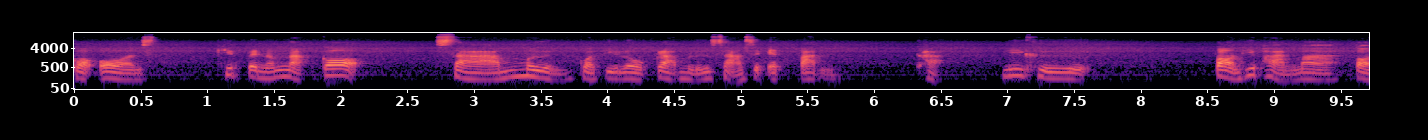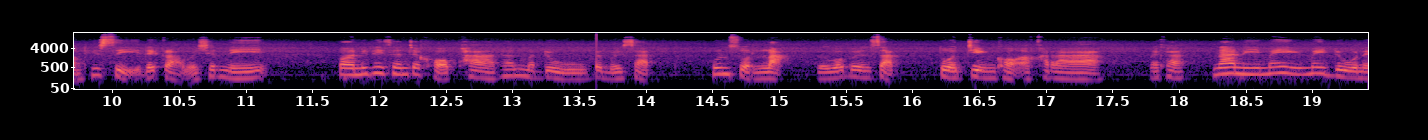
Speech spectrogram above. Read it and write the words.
กว่าออนซ์คิดเป็นน้ำหนักก็ 30,000 กว่ากิโลกรัมหรือ 31 ตันค่ะ นี่คือตอนที่ผ่านมาตอนที่ 4 ได้กล่าวไว้เช่นนี้ ตอนนี้ที่ฉันจะขอพาท่านมาดูบริษัทหุ้นส่วนหลัก หรือว่าบริษัทตัวจริงของอัครา นะคะ หน้านี้ไม่ไม่ดูใน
